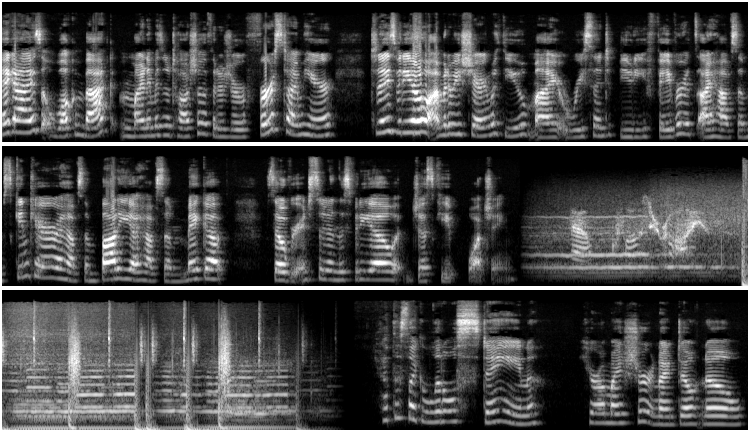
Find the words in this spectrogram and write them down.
Hey guys, welcome back. My name is Natasha. If it is your first time here, today's video I'm going to be sharing with you my recent beauty favorites. I have some skincare, I have some body, I have some makeup. So if you're interested in this video, just keep watching. Now close your eyes. I got this like little stain here on my shirt and I don't know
